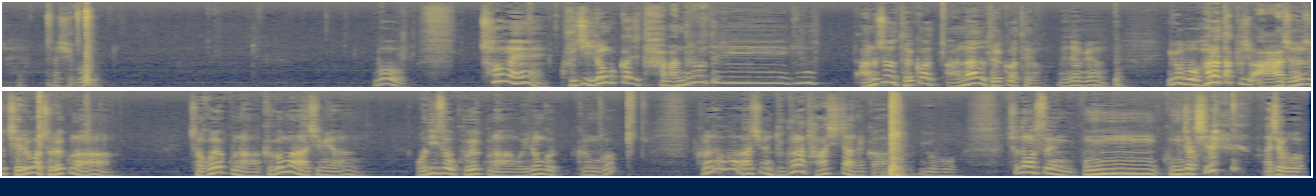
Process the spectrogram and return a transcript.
자, 하시고 뭐 처음에 굳이 이런 것까지 다 만들어 드리긴 안 하셔도 될 것, 안 와도 될 것 같아요. 왜냐면 이거 뭐 하나 딱 보시면 아, 저 녀석 재료가 저랬구나. 저거였구나. 그것만 아시면 어디서 구했구나 뭐 이런 거 그런 거? 그런 정도만 아시면 누구나 다 하시지 않을까. 이거 뭐 초등학생 공 공작실? 아 제가 뭐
